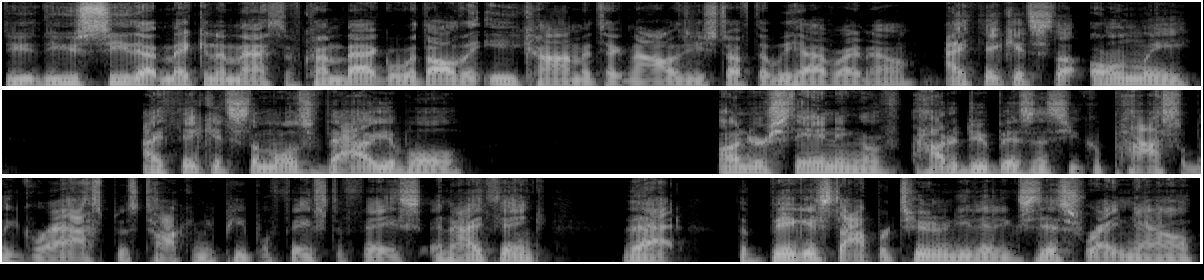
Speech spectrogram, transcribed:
do you, do you see that making a massive comeback with all the e-com and technology stuff that we have right now? I think it's the only, I think it's the most valuable understanding of how to do business you could possibly grasp is talking to people face to face. And I think that the biggest opportunity that exists right now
